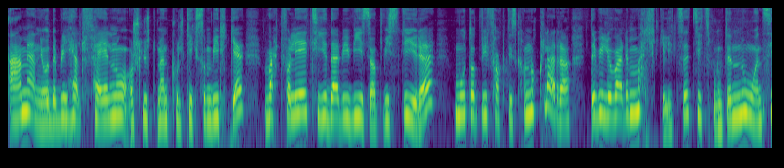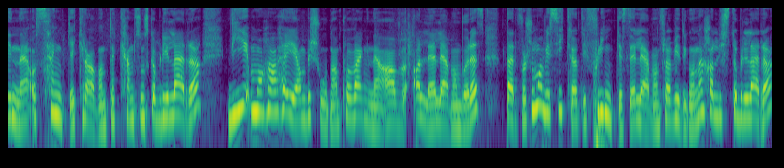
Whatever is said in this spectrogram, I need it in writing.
jeg mener jo det blir helt feil nå å slutte med en politikk som virker. I hvert fall i en tid der vi viser at vi styrer mot at vi faktisk har nok lærere. Det vil jo være det merkeligste tidspunktet noensinne å senke kravene til hvem som skal bli lærere. Vi må ha høye ambisjoner på vegne av alle elevene våre. Derfor så må vi sikre at de flinkeste elevene fra videregående har lyst til å bli lærere.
